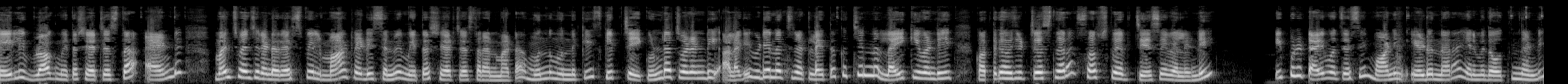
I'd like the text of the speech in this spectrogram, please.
డైలీ బ్లాగ్ మీతో షేర్ చేస్తా. అండ్ మంచి మంచి రెండు రెసిపీలు మా ట్రెడిషన్ మీతో షేర్ చేస్తానమాట ముందు ముందుకి స్కిప్ చేయకుండా చూడండి. అలాగే వీడియో నచ్చినట్లయితే ఒక చిన్న లైక్ ఇవ్వండి. కొత్తగా విజిట్ చేస్తున్నారా? సబ్స్క్రైబ్ చేసే వెళ్ళండి. ఇప్పుడు టైం వచ్చేసి మార్నింగ్ ఏడున్నర ఎనిమిది అవుతుందండి.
